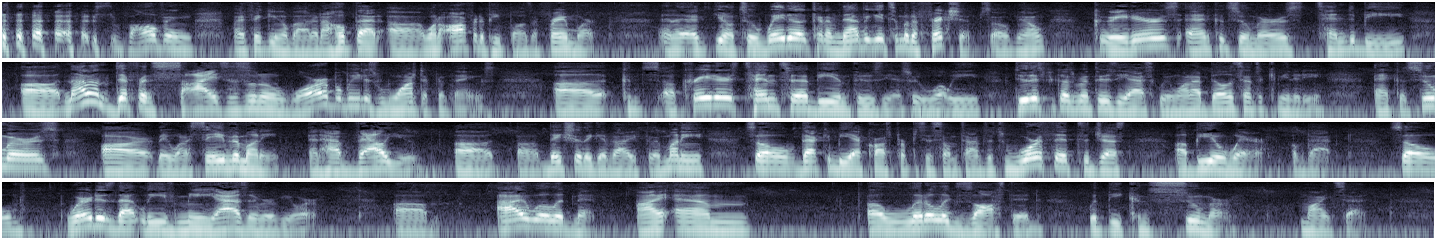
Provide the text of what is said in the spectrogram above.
Just evolving my thinking about it. I hope that uh, I want to offer to people as a framework and uh, you know, to a way to kind of navigate some of the friction. So you know, creators and consumers tend to be uh, not on different sides. This isn't a war, but we just want different things. Uh, cons- uh, creators tend to be enthusiasts. We, what we do this because we're enthusiastic. We want to build a sense of community, and consumers are they want to save their money and have value. Uh, uh, make sure they get value for their money. So that can be at cross purposes. Sometimes it's worth it to just uh, be aware of that. So where does that leave me as a reviewer? Um, I will admit, I am a little exhausted with the consumer mindset.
